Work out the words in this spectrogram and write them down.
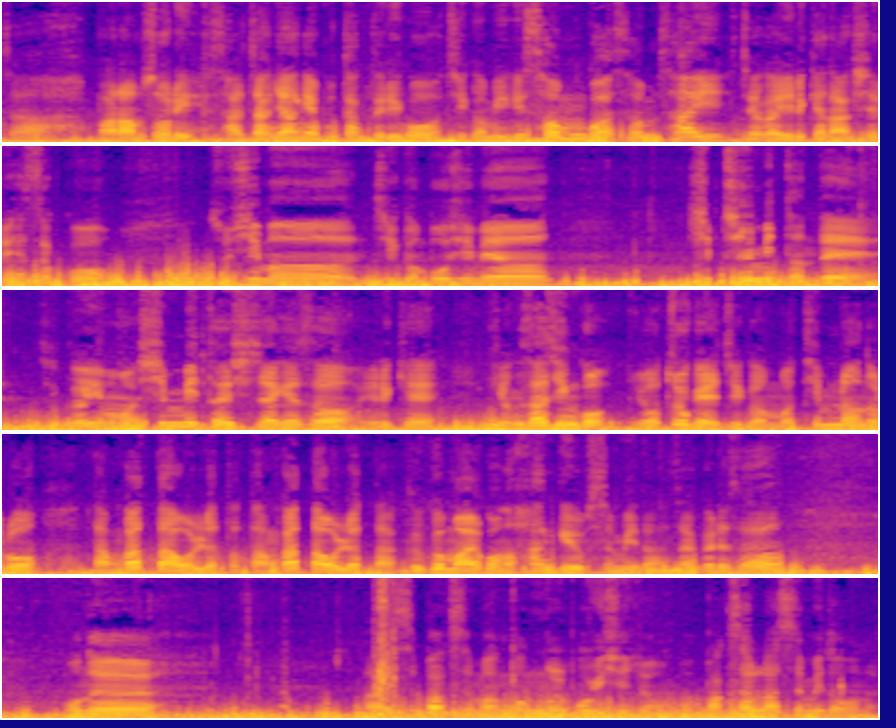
자 바람 소리 살짝 양해 부탁드리고 지금 이게 섬과 섬 사이 제가 이렇게 낚시를 했었고 수심은 지금 보시면 17m인데 거의 뭐 10m에 시작해서 이렇게 경사진 곳 요쪽에 지금 뭐 팀런으로 담갔다 올렸다 담갔다 올렸다 그거 말고는 한 게 없습니다. 자 그래서 오늘 아이스박스 막 먹물 보이시죠? 뭐 박살 났습니다 오늘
